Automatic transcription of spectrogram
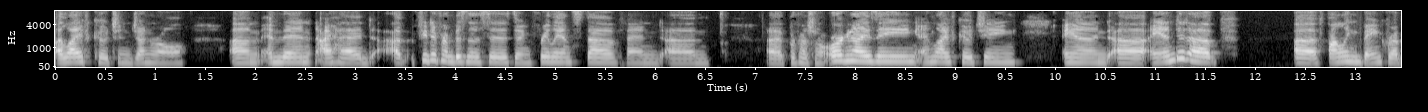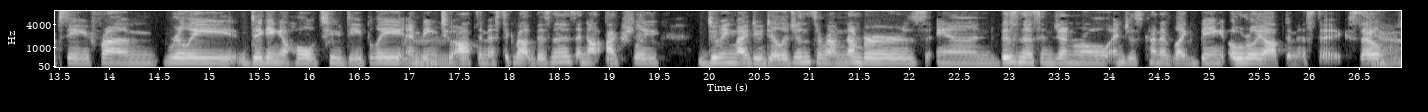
a life coach in general. Um, and then i had a few different businesses doing freelance stuff and um, uh, professional organizing and life coaching. And uh, i ended up uh, filing bankruptcy from really digging a hole too deeply and being too mm. optimistic about business and not actually doing my due diligence around numbers and business in general and just kind of like being overly optimistic. So yeah.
